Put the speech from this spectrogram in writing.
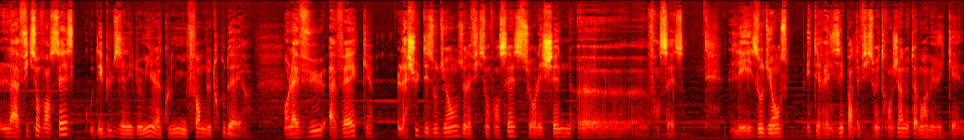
la fiction française, au début des années 2000, elle a connu une forme de trou d'air. On l'a vu avec la chute des audiences de la fiction française sur les chaînes euh, françaises. Les audiences était réalisé par de la fiction étrangère, notamment américaine.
